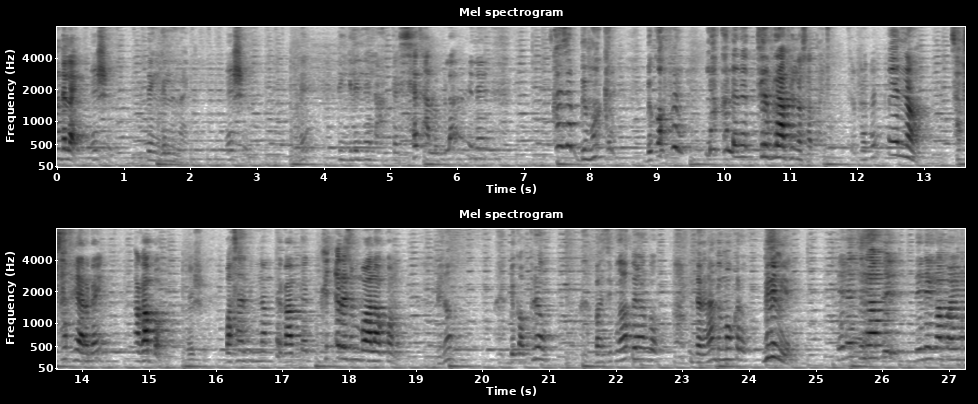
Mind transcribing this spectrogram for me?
አንድ ላይ እሺ ድንግል ላይ እሺ እኔ ድንግልና ለአንተ እሰጣለሁ ብላ ከዛ ብሞክር ብቆፍር ለእኔ ትርፍራፊ ነው ሰጣችሁ ትርፍራፊ እና ሰብሰብ ያርጋኝ። አጋባው። በሰርግ ምናምን ተጋብተን ከጨረስን በኋላ እኮ ነው። ብሎ ቢቆፍረው በዚህ ጋር ብራገው እንደገና ብሞክረው። ምንም የለም። ለእኔ ትራፊ ለእኔ ገባኝና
